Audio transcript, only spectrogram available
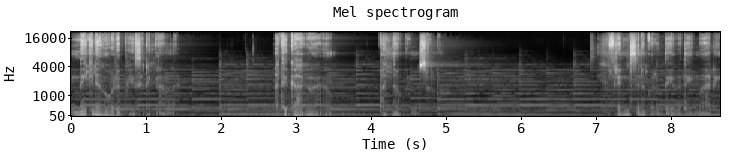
இன்னைக்கு நாங்கள் கூட பேசிட்டு இருக்கிறாங்களே அதுக்காக வந்தவங்கன்னு சொல்லுவேன் ஃப்ரெண்ட்ஸ் எனக்கு ஒரு தெய்வத்தை மாதிரி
